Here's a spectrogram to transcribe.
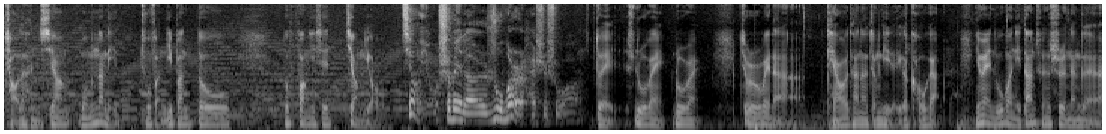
炒的很香。我们那里煮粉一般都都放一些酱油，酱油是为了入味儿，还是说？对，入味入味，就是为了调它那整体的一个口感。因为如果你单纯是那个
